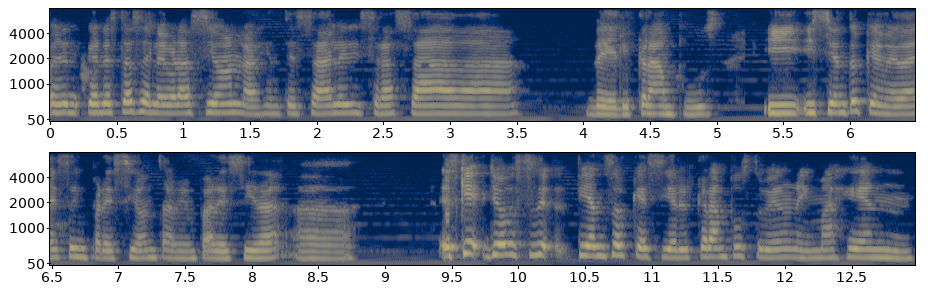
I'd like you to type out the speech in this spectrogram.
en, esta celebración la gente sale disfrazada del Krampus y, y siento que me da esa impresión también parecida a es que yo pienso que si el Krampus tuviera una imagen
